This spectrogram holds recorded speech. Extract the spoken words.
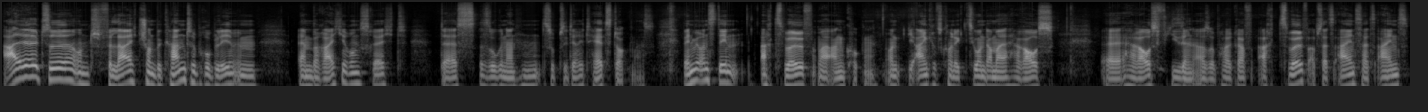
alte und vielleicht schon bekannte Problem im ähm, Bereicherungsrecht des sogenannten Subsidiaritätsdogmas. Wenn wir uns den 812 mal angucken und die Eingriffskondition da mal heraus, äh, herausfieseln, also Paragraph 812 Absatz 1 Satz 1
